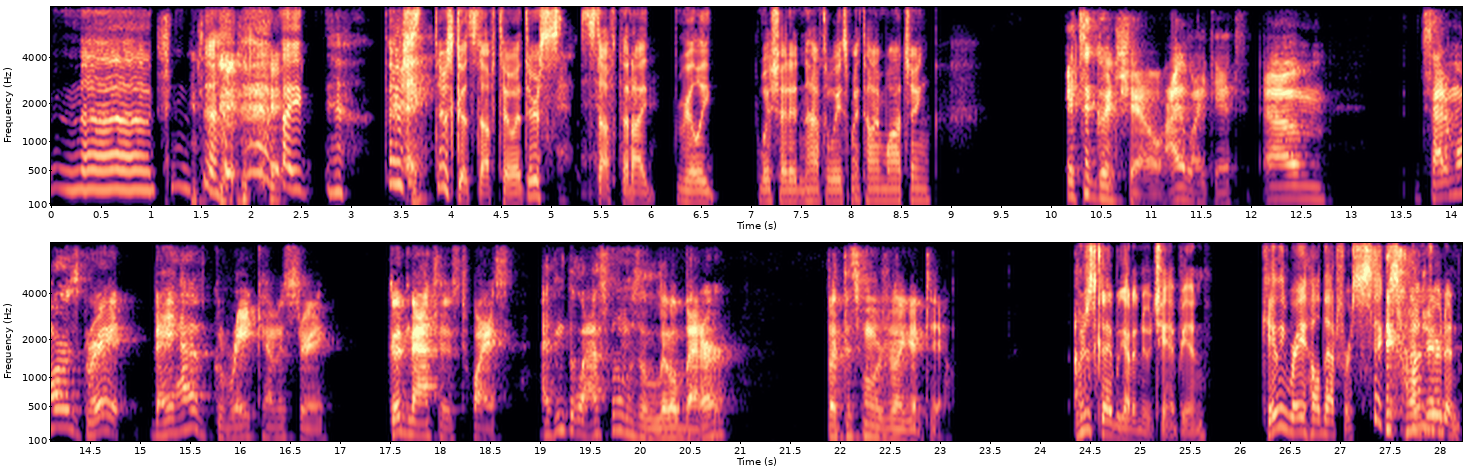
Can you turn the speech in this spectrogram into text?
Nah, I there's there's good stuff to it. There's stuff that I really wish I didn't have to waste my time watching. It's a good show. I like it. Um, Satomura is great. They have great chemistry. Good matches twice. I think the last one was a little better, but this one was really good too. I'm just glad we got a new champion. Kay Lee Ray held that for 649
